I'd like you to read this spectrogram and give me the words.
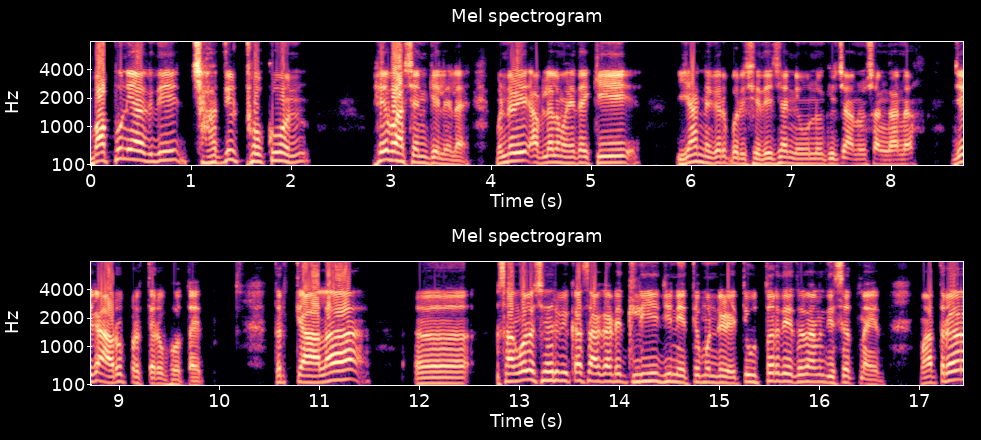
बापूने अगदी छाती ठोकून हे भाषण केलेलं आहे. मंडळी आपल्याला माहीत आहे की या नगर परिषदेच्या निवडणुकीच्या अनुषंगानं जे काही आरोप प्रत्यारोप होत आहेत तर त्याला अं, सांगोला शहर विकास आघाडीतली जी नेते मंडळी आहेत ती उत्तर देताना दिसत नाहीत. मात्र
